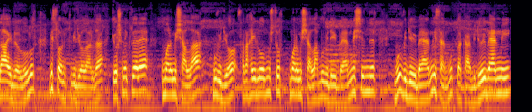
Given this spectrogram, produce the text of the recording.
daha iyi olur. Bir sonraki videolarda görüşmek üzere. Umarım inşallah bu video sana hayırlı olmuştur. Umarım inşallah bu videoyu beğenmişsindir. Bu videoyu beğendiysen mutlaka videoyu beğenmeyi,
